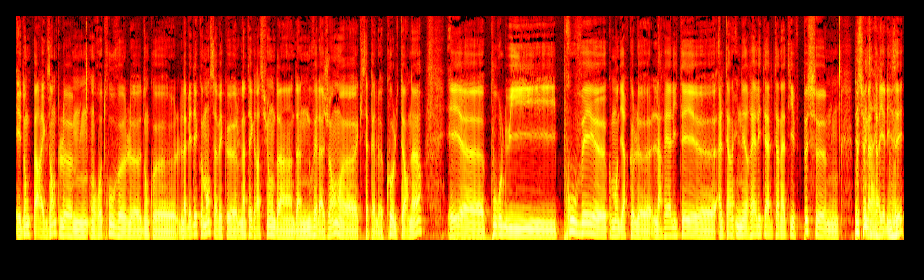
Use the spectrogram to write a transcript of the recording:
Et donc, par exemple, euh, on retrouve le, donc euh, la BD commence avec euh, l'intégration d'un nouvel agent qui s'appelle Cole Turner, et pour lui prouver, comment dire, que le, la réalité une réalité alternative peut se peut, se matérialiser.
